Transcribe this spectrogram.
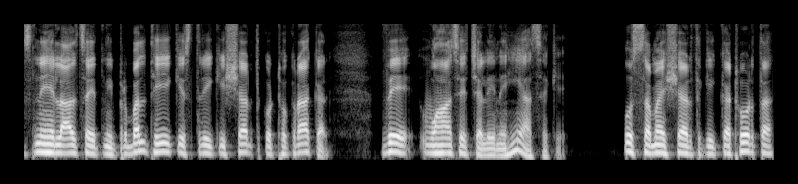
स्नेह लालसा इतनी प्रबल थी कि स्त्री की शर्त को ठुकराकर वे वहाँ से चले नहीं आ सके। उस समय शर्त की कठोरता,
